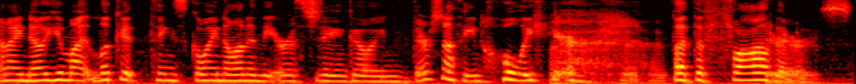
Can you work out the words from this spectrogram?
And I know you might look at things going on in the earth today and going, there's nothing holy here. but the Father it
